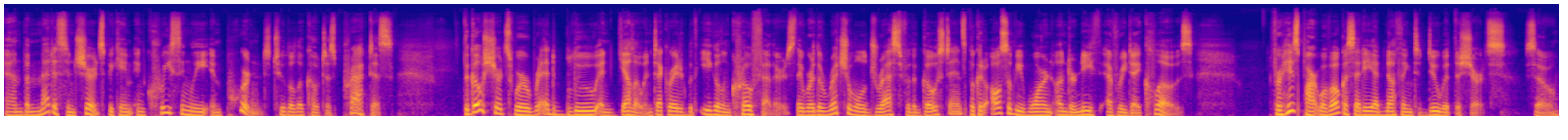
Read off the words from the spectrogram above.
and the medicine shirts became increasingly important to the Lakotas' practice. The ghost shirts were red, blue, and yellow and decorated with eagle and crow feathers. They were the ritual dress for the ghost dance, but could also be worn underneath everyday clothes. For his part, Wovoka said he had nothing to do with the shirts, so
